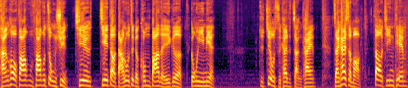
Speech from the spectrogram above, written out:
盘后发布发布重讯，接接到打入这个空巴的一个供应链，就就此开始展开展开什么？到今天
